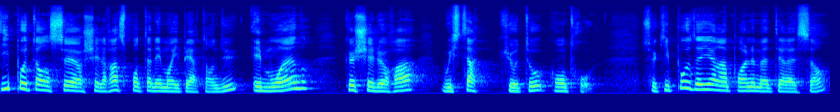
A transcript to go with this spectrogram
hypotenseur chez le rat spontanément hypertendu est moindre que chez le rat Wistar Kyoto Control. Ce qui pose d'ailleurs un problème intéressant.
